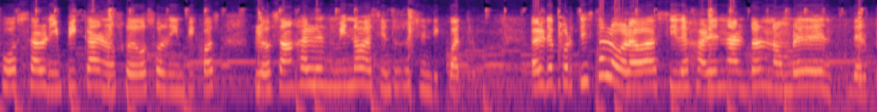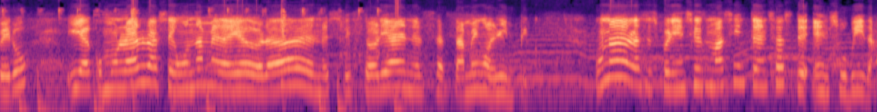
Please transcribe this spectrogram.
fosa olímpica en los Juegos Olímpicos Los Ángeles 1984. El deportista lograba así dejar en alto el nombre del Perú y acumular la segunda medalla dorada de nuestra historia en el certamen olímpico, una de las experiencias más intensas de, en su vida.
